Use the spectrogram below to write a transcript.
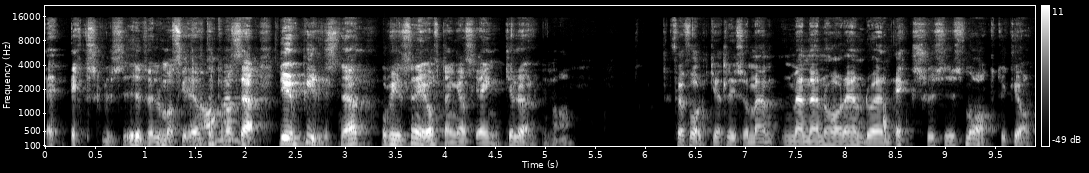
e- exklusiv, eller vad man ska, jag Ja, inte vad man men- säga. Det är ju en pilsner, och pilsner är ju ofta en ganska enkel öl Ja. för folket, liksom, men, men den har ändå en exklusiv smak, tycker jag.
